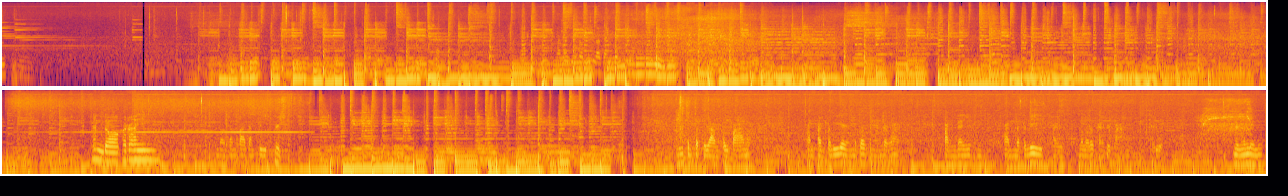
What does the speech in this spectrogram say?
แล้วเรายืนตรงนี้เราจะเห็น นั่นดอกอะไร ดอกจำปาจำปีนนี้เป็นจักรยานไฟฟ้าเนาะปั่นปั่นไปเรื่อยมันต้องเหมือนแบบว่า ปั่นได้ปั่นแบตเตอรี่ไปแล้วเราก็ใช้ไฟฟ้าไปด้วยอย่างนั้นเลยนี่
